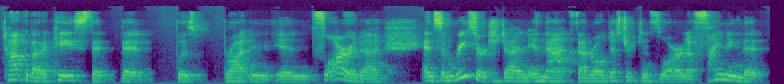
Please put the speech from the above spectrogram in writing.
talk about a case that that was brought in in Florida, and some research done in that federal district in Florida, finding that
